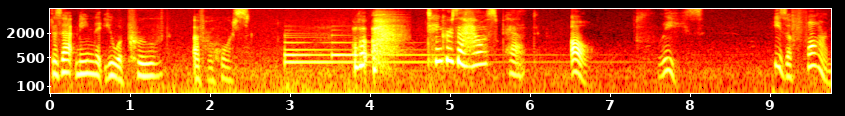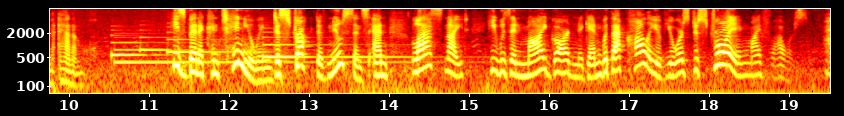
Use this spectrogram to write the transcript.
Does that mean that you approve of her horse? Well, Tinker's a house pet. Oh, please. He's a farm animal. He's been a continuing destructive nuisance, and last night He was in my garden again with that collie of yours destroying my flowers.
